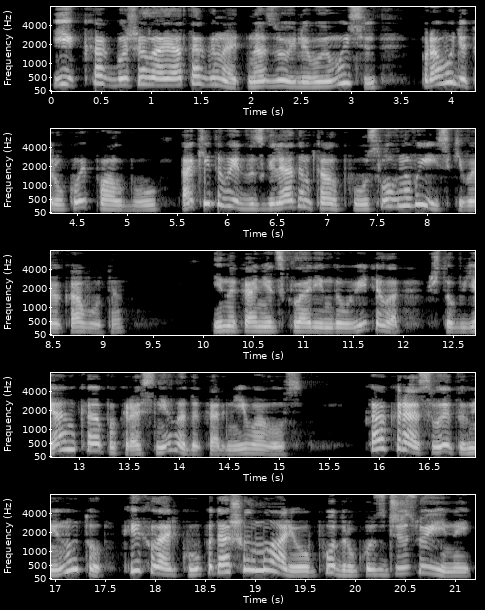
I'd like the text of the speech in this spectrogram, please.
и, как бы желая отогнать назойливую мысль, проводит рукой по лбу, окидывает взглядом толпу, словно выискивая кого-то. И, наконец, Кларинда увидела, что Бьянка покраснела до корней волос. Как раз в эту минуту к их ларьку подошел Марио под руку с Джезуиной.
